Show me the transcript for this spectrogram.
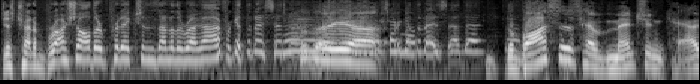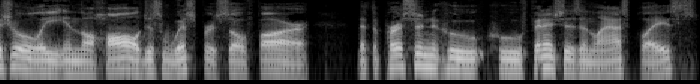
Just try to brush all their predictions under the rug. Ah, I forget that I said that. The, uh, I forget that I said that. the bosses have mentioned casually in the hall, just whisper so far, that the person who who finishes in last place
